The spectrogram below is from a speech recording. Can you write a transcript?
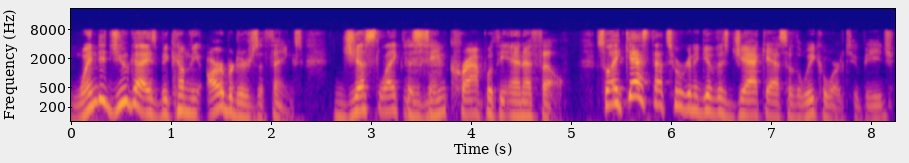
When did you guys become the arbiters of things? Just like the same crap with the NFL. So I guess that's who we're going to give this Jackass of the Week award to, Beej.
